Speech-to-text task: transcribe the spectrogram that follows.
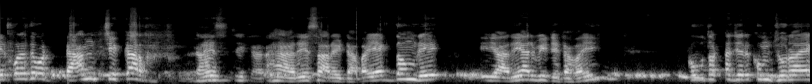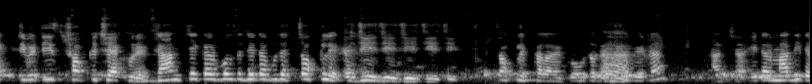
এরপরে দেবো ডান চেকার। হ্যাঁ রেসার এটা। ভাই একদম রে রেয়ার বিট এটা ভাই। কবুতরটা যেরকম জোড়া অ্যাক্টিভিটিস সবকিছু অ্যাকুরেট গান চেকার বলতে যেটা বুঝে চকলেট। জি জি জি জি জি। চকলেট কালারের কবুতর হ্যাঁ। এটা। আচ্ছা এটার মাদিটা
